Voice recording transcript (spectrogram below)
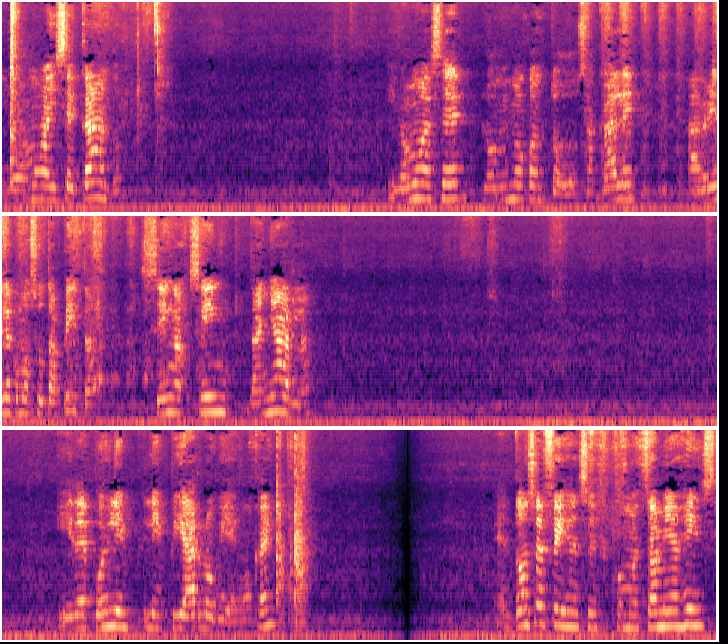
Y vamos a ir secando y vamos a hacer lo mismo con todo sacarle abrirle como su tapita sin, sin dañarla. Y después limpiarlo bien ok entonces fíjense como está mi ajís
